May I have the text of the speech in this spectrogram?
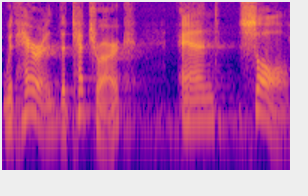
with Herod the tetrarch and Saul.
